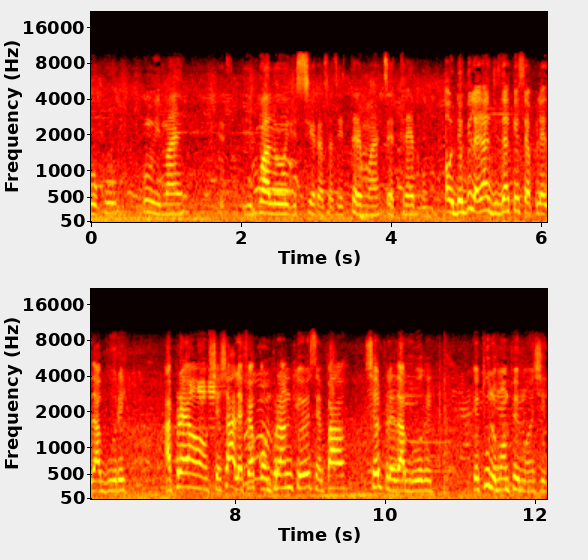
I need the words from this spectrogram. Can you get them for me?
beaucoup. Pour lui, man, il boit l'eau, c'est tellement, c'est très bon. Au début, les gens disaient que c'est pour les abourés. Après, on cherchait à les faire comprendre que ce n'est pas seul pour les abourés, que tout le monde peut manger.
